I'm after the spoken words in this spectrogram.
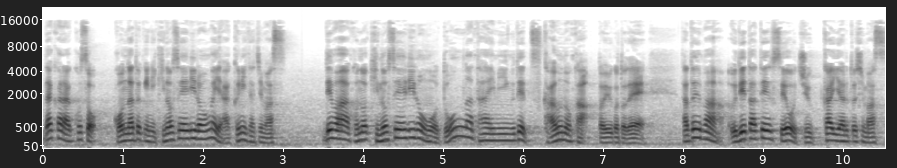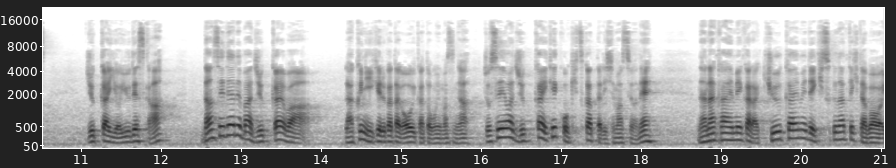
だからこそこんな時に機能性理論が役に立ちます。ではこの機能性理論をどんなタイミングで使うのかということで例えば腕立て伏せを10回やるとします。10回余裕ですか？男性であれば10回は楽にいける方が多いかと思いますが女性は10回結構きつかったりしますよね。7回目から9回目できつくなってきた場合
